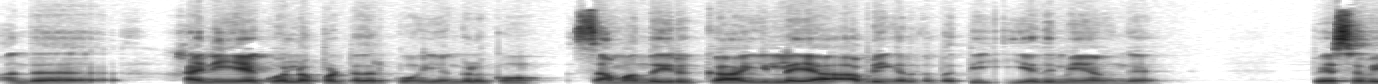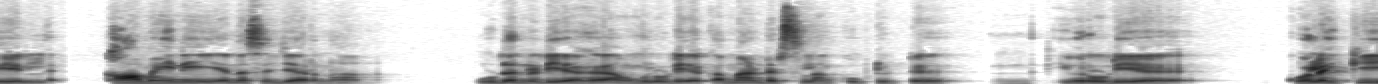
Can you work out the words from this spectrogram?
அந்த ஹனியை கொல்லப்பட்டதற்கும் எங்களுக்கும் சம்மந்தம் இருக்கா இல்லையா அப்படிங்கிறத பற்றி எதுவுமே அவங்க பேசவே இல்லை. காமைனி என்ன செஞ்சாருன்னா உடனடியாக அவங்களுடைய கமாண்டர்ஸ்லாம் கூப்பிட்டுட்டு இவருடைய கொலைக்கு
